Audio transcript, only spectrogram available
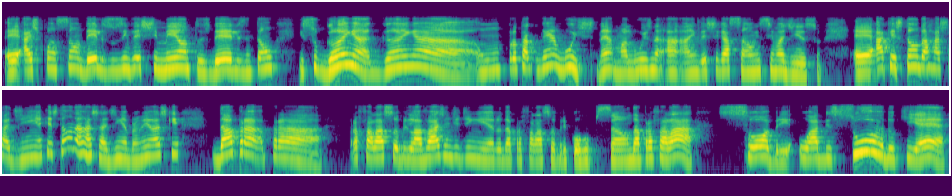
é, a expansão deles, os investimentos deles. Então, isso ganha ganha um ganha luz, né? Uma luz na a, a investigação em cima disso. É, a questão da rachadinha, a questão da rachadinha, para mim, eu acho que dá para para falar sobre lavagem de dinheiro, dá para falar sobre corrupção, dá para falar sobre o absurdo que é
